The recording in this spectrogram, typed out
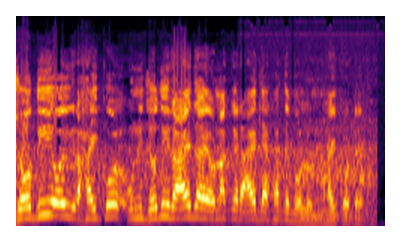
যদি ওই হাইকোর্ট উনি যদি রায় দেয় ওনাকে রায় দেখাতে বলুন হাইকোর্টের।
